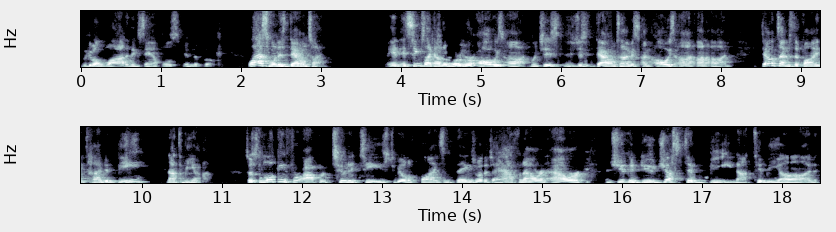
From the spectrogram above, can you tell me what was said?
We give a lot of examples in the book. Last one is downtime. And it seems like on the road, we're always on, which is just downtime is I'm always on, on, on. Downtime is defined time to be, not to be on. So it's looking for opportunities to be able to find some things, whether it's a half an hour, an hour, that you can do just to be, not to be on,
